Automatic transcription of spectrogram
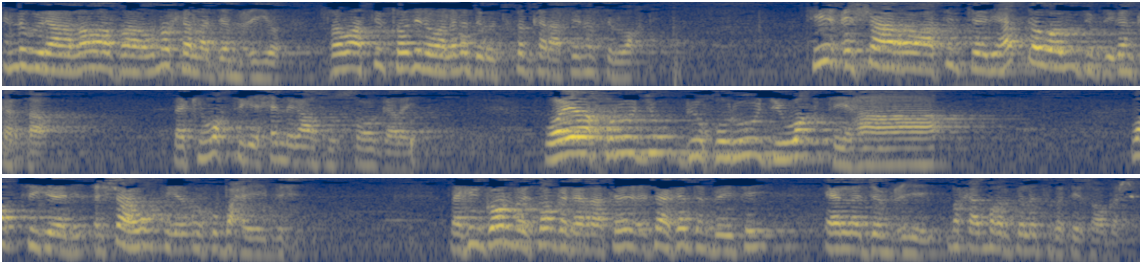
in lagu yihahdo labada salaadood marka la jamciyo rawaatibtoodina waa laga daba tukan karaa fi nafsi lwaqti tii cishaha rawaatibteedii hadda waad u dibdhigan kartaa laakin waktigii xilligaasuu soo galay. Wayakruju bikuruuji waqtihaa waktigeedii cishaha waktigeeda markuu baxayay bixi. Laakin goor bay soo gashay raatibadii cishaha ka dambeysay ee la jamciyey. Markaad maqribka la tukatay soo gashay.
